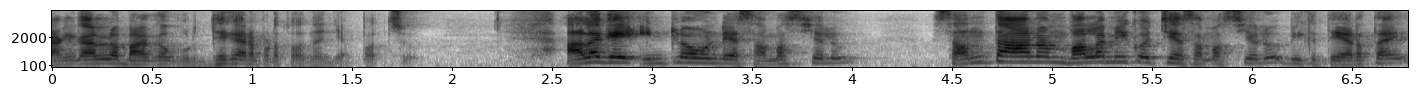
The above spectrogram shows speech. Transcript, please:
రంగాల్లో బాగా వృద్ధి కనపడుతుందని చెప్పొచ్చు. అలాగే ఇంట్లో ఉండే సమస్యలు సంతానం వల్ల మీకు వచ్చే సమస్యలు మీకు తీరతాయి.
